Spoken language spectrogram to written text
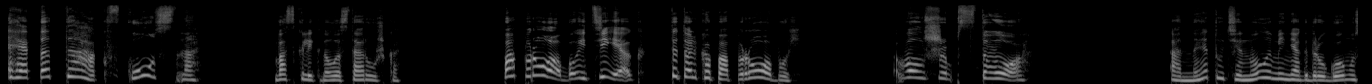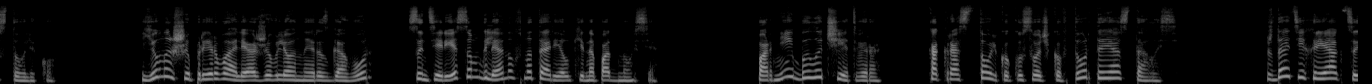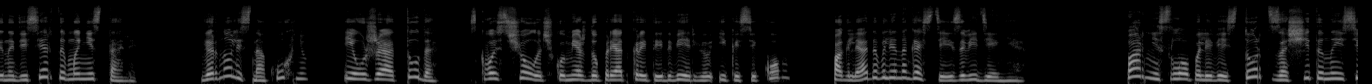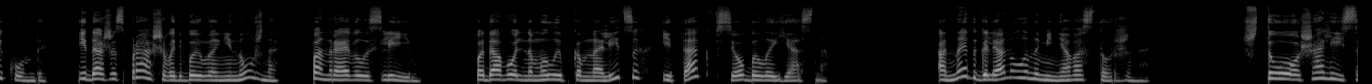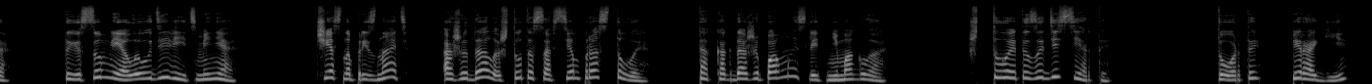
«Это так вкусно!» — воскликнула старушка. «Попробуй, Тек! Ты только попробуй! Волшебство!» Аннет утянула меня к другому столику. Юноши прервали оживленный разговор, с интересом глянув на тарелки на подносе. Парней было четверо, как раз столько кусочков торта и осталось. Ждать их реакции на десерты мы не стали. Вернулись на кухню, и уже оттуда, сквозь щелочку между приоткрытой дверью и косяком, поглядывали на гостей заведения. Парни слопали весь торт за считанные секунды, и даже спрашивать было не нужно, понравилось ли им. По довольным улыбкам на лицах и так все было ясно. Аннет глянула на меня восторженно. «Что ж, Алиса, ты сумела удивить меня. Честно признать, ожидала что-то совсем простое, так как даже помыслить не могла. Что это за десерты? Торты? Пироги?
